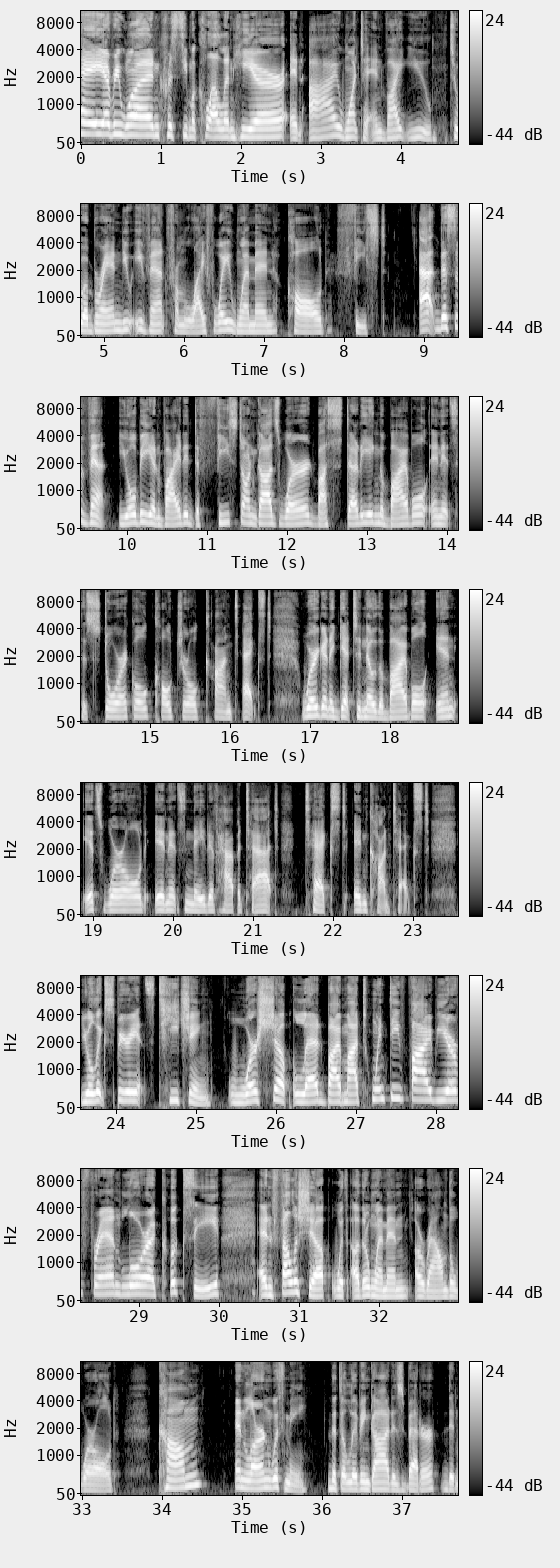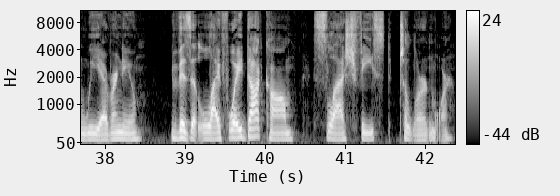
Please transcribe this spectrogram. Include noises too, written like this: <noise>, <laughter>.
Hey everyone, Kristi McLelland here, and I want to invite you to a brand new event from Lifeway Women called Feast. At this event, you'll be invited to feast on God's Word by studying the Bible in its historical, cultural context. We're going to get to know the Bible in its world, in its native habitat, text, and context. You'll experience teaching, worship led by my 25 year friend Laura Cooksey, and fellowship with other women around the world. Come and learn with me that the living God is better than we ever knew. Visit lifeway.com slash feast to learn more.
